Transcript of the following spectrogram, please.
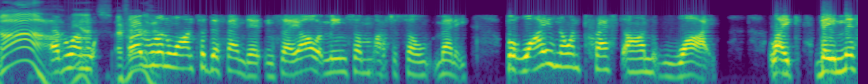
Ah, everyone, yes, I've heard of it. everyone wants to defend it and say, "Oh, it means so much to so many." But why is no one pressed on why? Like they miss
